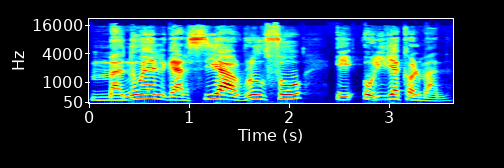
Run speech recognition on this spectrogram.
Manuel Garcia Rulfo et Olivia Colman.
